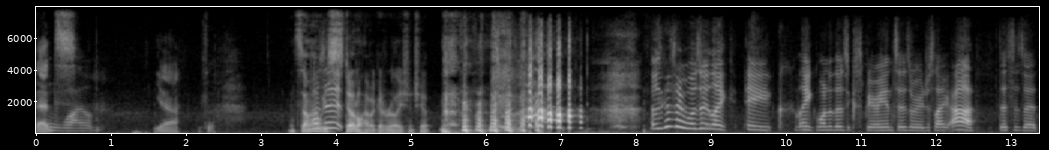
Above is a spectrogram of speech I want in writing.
that's Wild. yeah. and somehow Was we it- still don't have a good relationship. I was gonna say, was it like a like one of those experiences where you're just like, ah, this is it.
